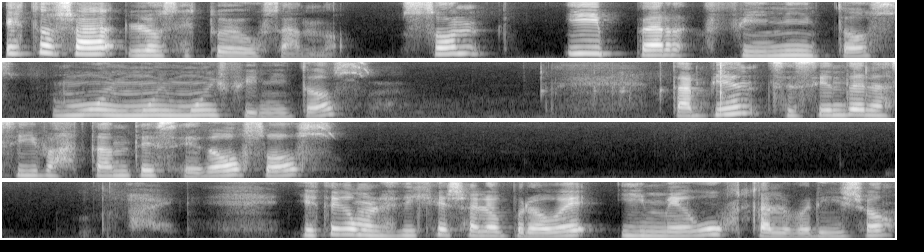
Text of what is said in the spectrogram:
Estos ya los estuve usando. Son hiper finitos, muy, muy, muy finitos. También se sienten así bastante sedosos. Y este, como les dije, ya lo probé y me gusta el brillo.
